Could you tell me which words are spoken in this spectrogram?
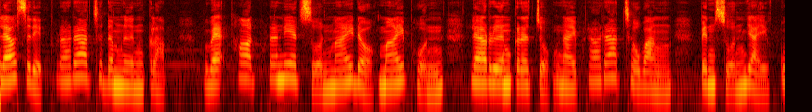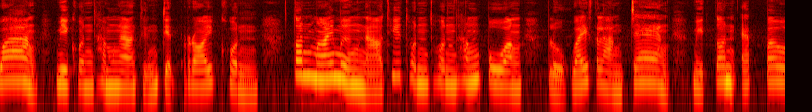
แล้วเสด็จพระราชดำเนินกลับ แวะทอดพระเนตรสวนไม้ดอกไม้ผล และเรือนกระจกในพระราชวัง เป็นสวนใหญ่กว้าง มีคนทำงานถึง 700 คน ต้นไม้เมืองหนาวที่ทนทนทั้งปวง ปลูกไว้กลางแจ้ง มีต้นแอปเปิล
